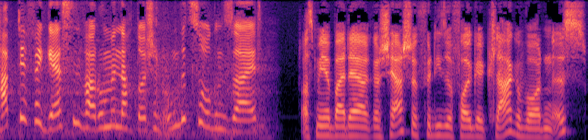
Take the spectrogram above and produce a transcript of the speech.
habt ihr vergessen, warum ihr nach Deutschland umgezogen seid? Was mir bei der Recherche für diese Folge klar geworden ist,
